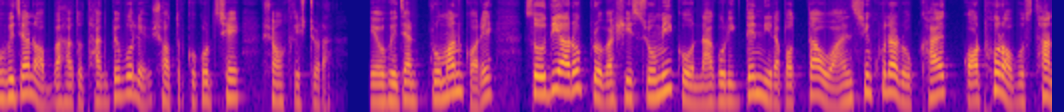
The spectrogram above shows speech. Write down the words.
অভিযান অব্যাহত থাকবে বলে সতর্ক করছে সংশ্লিষ্টরা। এ অভিযান প্রমাণ করে, সৌদি আরব প্রবাসী শ্রমিক ও নাগরিকদের নিরাপত্তা ও আইনশৃঙ্খলা রক্ষায় কঠোর অবস্থান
